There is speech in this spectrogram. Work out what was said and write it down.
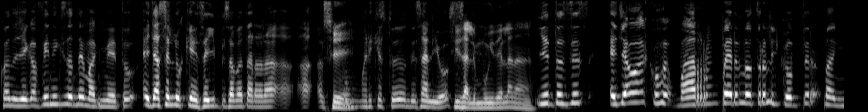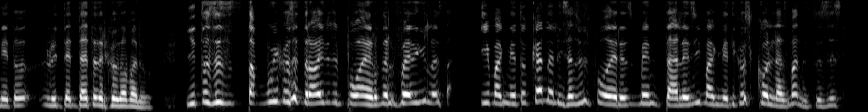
cuando llega Phoenix donde Magneto, ella se enloquece y empieza a matar a... a, a- Sí. como, marica, ¿esto de dónde salió? Sí, sale muy de la nada. Y entonces ella va a, coger- va a romper el otro helicóptero. Magneto lo intenta detener con una mano. Y entonces está muy concentrado en el poder del Fénix. lo está- Y Magneto canaliza sus poderes mentales y magnéticos con las manos. Entonces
